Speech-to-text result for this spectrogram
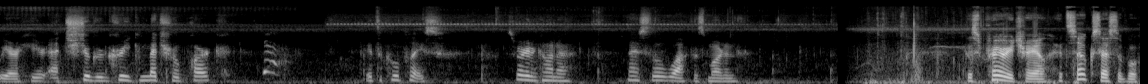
We are here at Sugarcreek MetroPark. Yeah. It's a cool place. So we're gonna go on a nice little walk this morning. This prairie trail, it's so accessible.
